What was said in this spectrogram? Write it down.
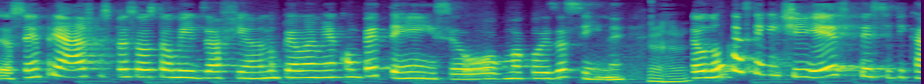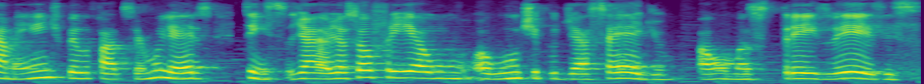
eu, sempre acho que as pessoas estão me desafiando pela minha competência ou alguma coisa assim, né? Uhum. Eu nunca senti especificamente pelo fato de ser mulheres. Sim, já, já sofri algum, algum tipo de assédio umas três vezes,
